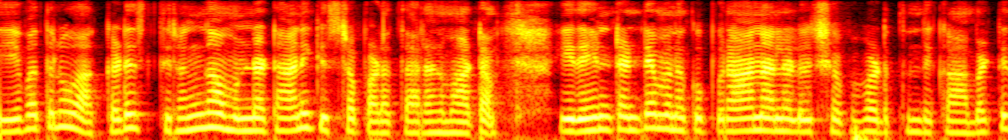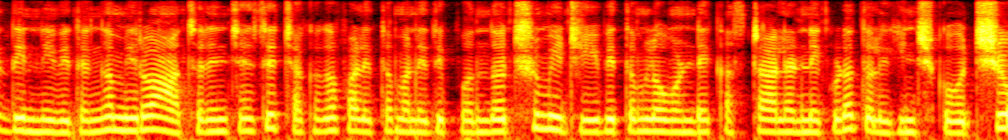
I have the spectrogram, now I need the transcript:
దేవతలు అక్కడే స్థిరంగా ఉండటానికి ఇష్టపడతారనమాట. ఇదేంటంటే మనకు పురాణాలలో చెప్పబడుతుంది కాబట్టి దీన్ని విధంగా మీరు ఆచరించేసి చక్కగా ఫలితం అనేది పొందొచ్చు. మీ జీవితంలో ఉండే కష్టాలన్నీ కూడా తొలగించుకోవచ్చు.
